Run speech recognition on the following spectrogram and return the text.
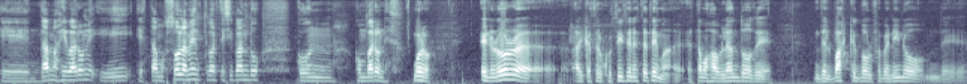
en damas y varones y estamos solamente participando con, varones. Bueno, en honor, eh, hay que hacer justicia en este tema. Estamos hablando de del básquetbol femenino de,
